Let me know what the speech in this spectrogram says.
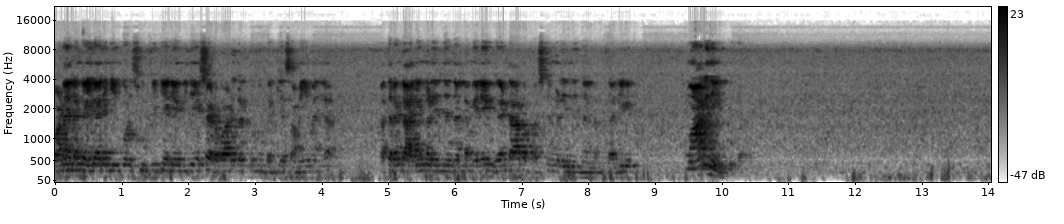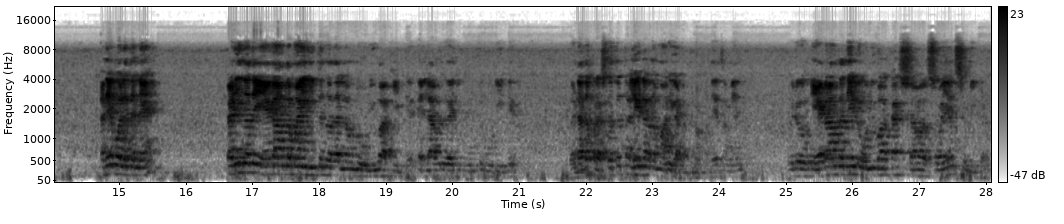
പണമെല്ലാം കൈകാര്യം ചെയ്യുമ്പോൾ സൂക്ഷിക്കാൻ വിദേശ ഇടപാടുകൾക്കൊന്നും പറ്റിയ സമയമല്ല. അത്തരം കാര്യങ്ങളിൽ നിന്നെല്ലാം വിലയും വേണ്ടാത്ത പ്രശ്നങ്ങളിൽ നിന്നെല്ലാം തല്ലി മാറി നിൽക്കുക. അതേപോലെ തന്നെ കഴിയുന്നത് ഏകാന്തമായി ഇരിക്കുന്നതെല്ലാം ഒന്ന് ഒഴിവാക്കിയിട്ട് എല്ലാവരുമായിട്ട് കൂട്ടുകൂടിയിട്ട് വേണ്ടാത്ത പ്രശ്നത്തെ തലയിടാതെ മാറി കിടക്കണം. അതേസമയം ഒരു ഏകാന്തതയിൽ ഒഴിവാക്കാൻ സ്വയം ശ്രമിക്കണം.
